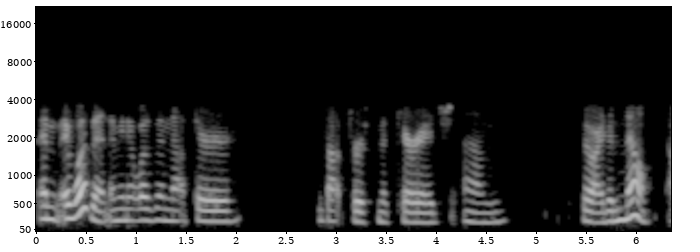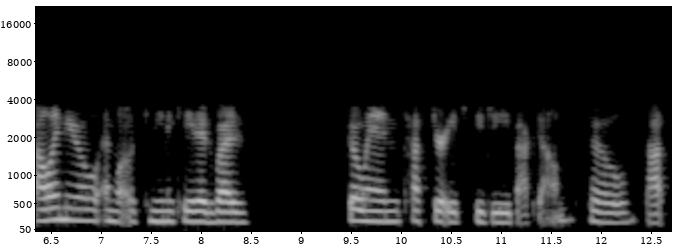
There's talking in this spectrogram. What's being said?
And it wasn't. I mean, it wasn't after that first miscarriage. Um, so I didn't know. All I knew and what was communicated was go in, test your HCG back down. So that's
